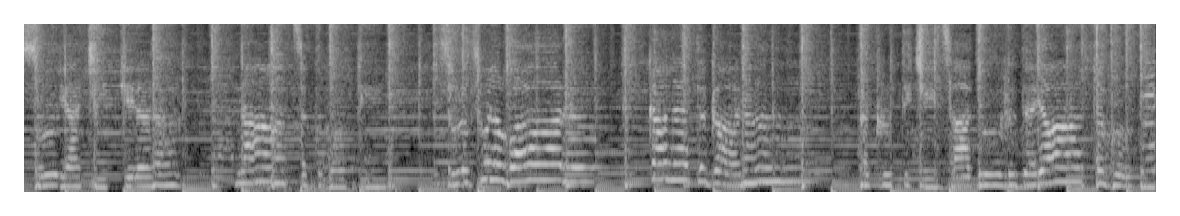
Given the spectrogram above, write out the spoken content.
सूर्याची किरण नाचत होती. सुळसुळ वार कानात गाणं प्रकृतीची जादू हृदयात होती.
